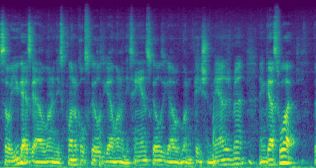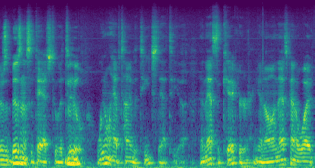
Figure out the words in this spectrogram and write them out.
So you guys got to learn these clinical skills. You got to learn these hand skills. You got to learn patient management. And guess what? There's a business attached to it too. Mm-hmm. We don't have time to teach that to you. And that's the kicker, you know, and that's kind of what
